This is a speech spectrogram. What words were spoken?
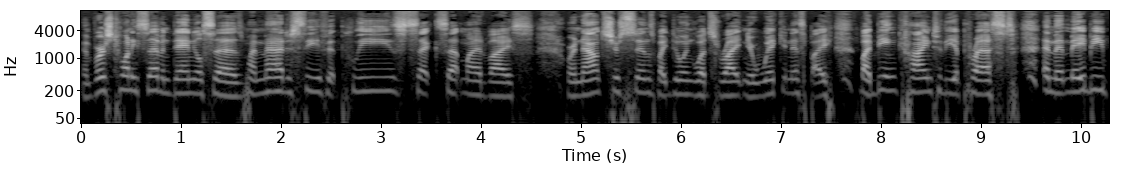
In verse 27, Daniel says, My majesty, if it please, accept my advice. Renounce your sins by doing what's right and your wickedness by, by being kind to the oppressed, and that maybe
